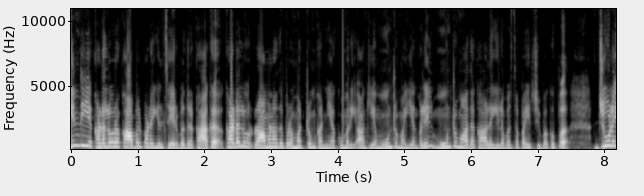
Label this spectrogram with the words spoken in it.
இந்திய கடலோர காவல்படையில் சேர்வதற்காக கடலூர் ராமநாதபுரம் மற்றும் கன்னியாகுமரி ஆகிய மூன்று மையங்களில் மூன்று மாத கால இலவச பயிற்சி வகுப்பு ஜூலை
